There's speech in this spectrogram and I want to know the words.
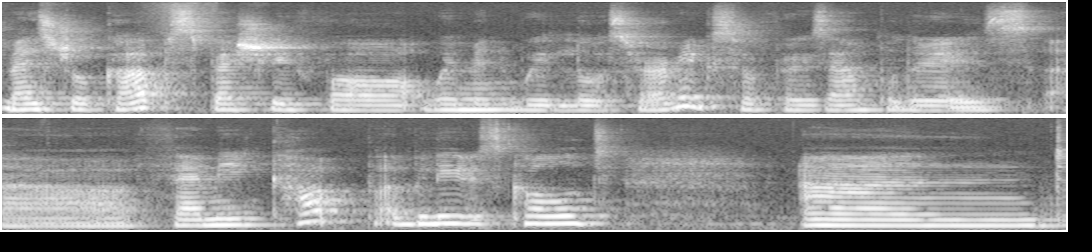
menstrual cups especially for women with low cervix. So for example there is a femi cup i believe it's called. And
